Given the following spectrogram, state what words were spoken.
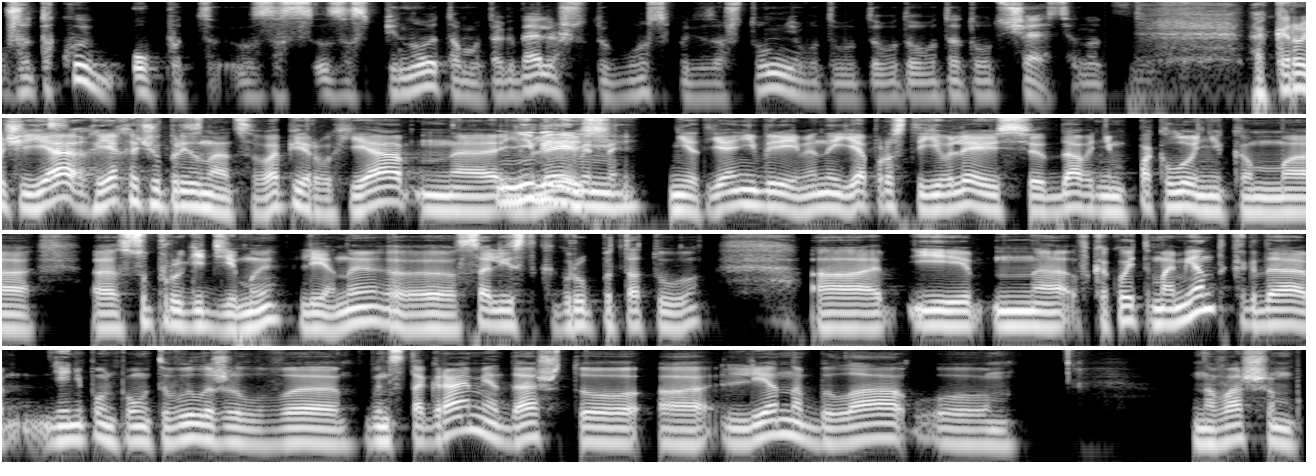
уже такой опыт за, за спиной там и так далее, что ты, господи, за что мне вот, вот, вот, вот это вот счастье? Ну, так, короче, я, я хочу признаться. Во-первых, я э, не являюсь... беременный. Нет, я не беременный. Я просто являюсь давним поклонником э, э, супруги Димы, Лены, э, солистка группы Тату. Э, и э, в какой-то момент, когда, я не помню, по-моему, ты выложил в, в Инстаграме, да, что э, Лена была... Э, на вашем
